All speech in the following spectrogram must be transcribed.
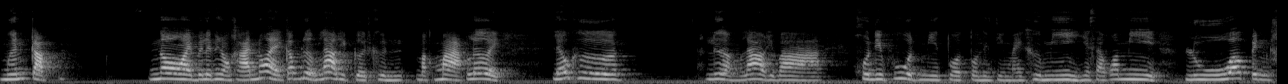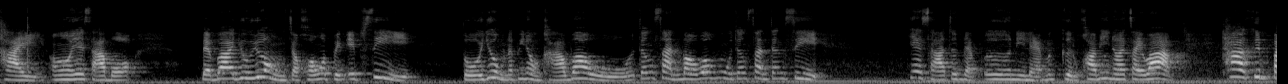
เหมือนกับนอยไปเลยพี่น้องคะนอยกับเรื่องเล่าที่เกิดขึ้นมาก ๆเลย แล้วคือเรื่องเล่าที่ว่า คนที่พูดมีตัวตนจริงๆไหมคือมียายสาว่ามีรู้ว่าเป็นใครเออยายสาบอกแบบว่ายุยงเจ้าของว่าเป็น FC โตวยงนะพี่น้องคะว่าโอ้จังสันบอกว่าหูจังสันจังสี่ ยายสาจนแบบเออนี่แหละ มันเกิดความที่น้อยใจว่า ถ้าขึ้นไป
